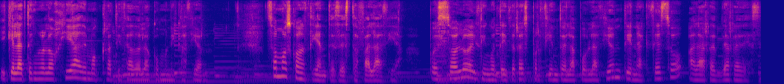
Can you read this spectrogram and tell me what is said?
y que la tecnología ha democratizado la comunicación. Somos conscientes de esta falacia, pues solo el 53% de la población tiene acceso a la red de redes.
